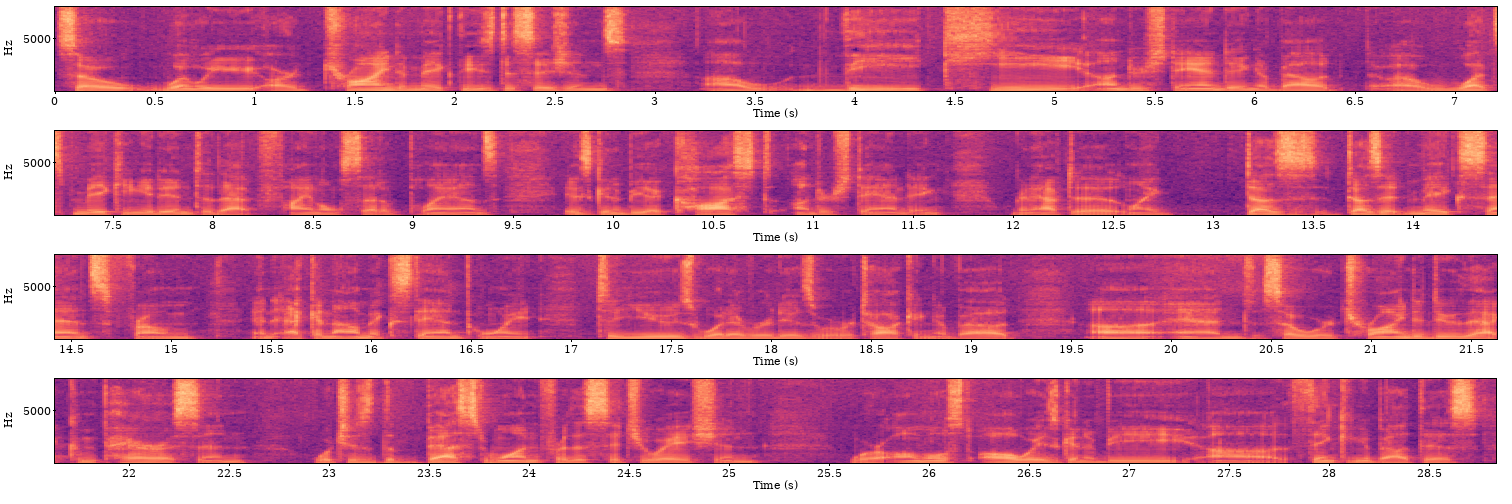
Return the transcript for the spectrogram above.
So when we are trying to make these decisions, uh, the key understanding about uh, what's making it into that final set of plans is going to be a cost understanding. We're going to have to like does does it make sense from an economic standpoint to use whatever it is we're talking about, uh, and so we're trying to do that comparison, which is the best one for the situation. We're almost always going to be uh, thinking about this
